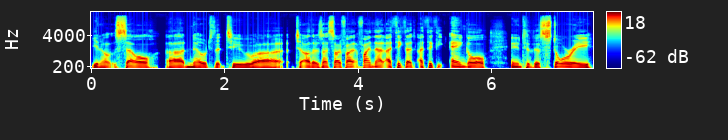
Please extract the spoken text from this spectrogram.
you know sell uh no to to uh to others. I so I find, find that I think that I think the angle into this story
